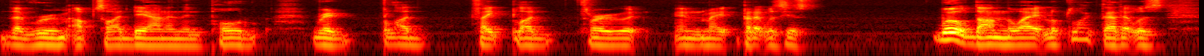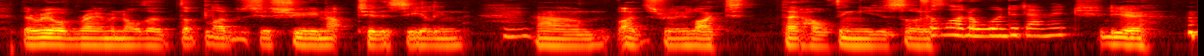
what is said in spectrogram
the room upside down and then poured red blood, fake blood through it, and made, but it was just well done the way it looked like that. It was the real room and all the, the blood was just shooting up to the ceiling. Um, I just really liked that whole thing. You just sort It's a lot of water damage. yeah.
